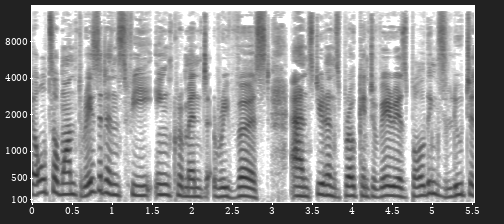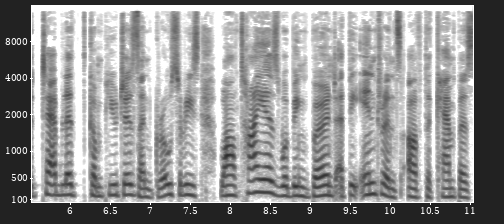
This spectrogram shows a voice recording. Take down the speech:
They also want residence fee increment reversed. And students broke into various buildings, looted tablets, computers, and groceries, while tires were being burned at the entrance of the campus.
